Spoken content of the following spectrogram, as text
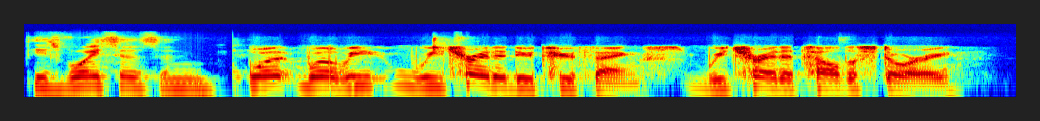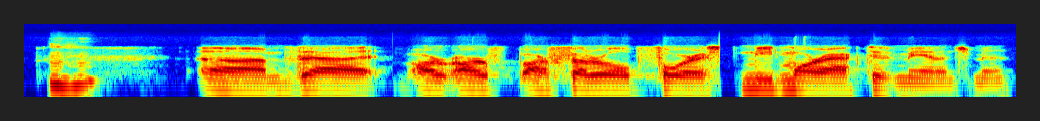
these voices and well, well we we try to do two things. We try to tell the story. Mm-hmm um, that our, our, our federal forests need more active management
